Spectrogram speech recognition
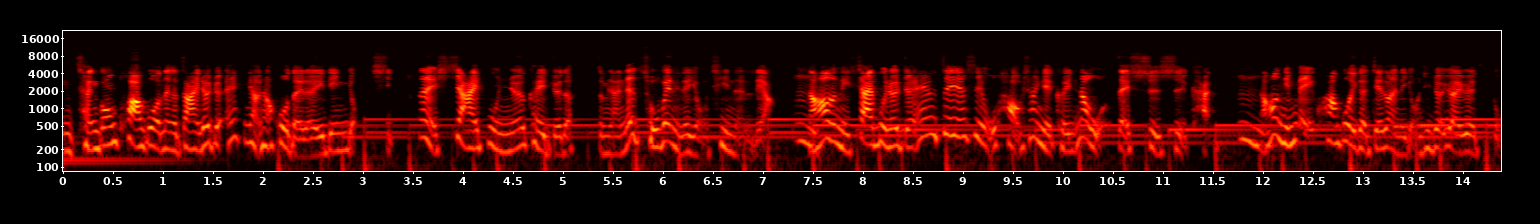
你成功跨过那个障碍，就觉得哎，你好像获得了一点勇气。那你下一步，你就可以觉得怎么样？你在储备你的勇气能量。嗯。然后你下一步你就觉得，哎，这件事情我好像也可以，那我再试试看。嗯。然后你每跨过一个阶段，你的勇气就越来越多。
